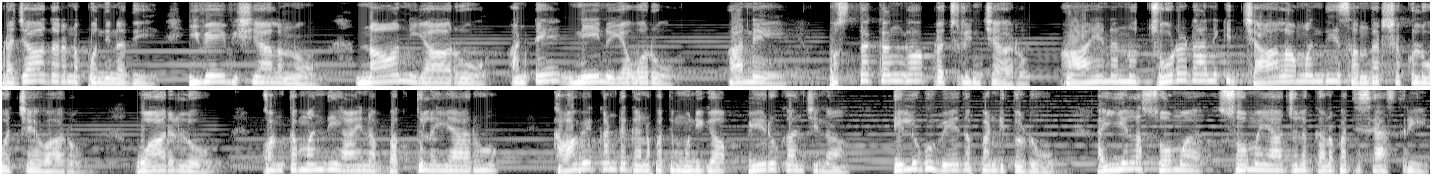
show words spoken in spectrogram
ప్రజాదరణ పొందినది. ఇవే విషయాలను నాన్ యారు అంటే నేను ఎవరు అనే పుస్తకంగా ప్రచురించారు. ఆయనను చూడడానికి చాలామంది సందర్శకులు వచ్చేవారు. వారిలో కొంతమంది ఆయన భక్తులయ్యారు. కావ్యకంఠ గణపతి మునిగా పేరుగాంచిన తెలుగు వేద పండితుడు అయ్యల సోమ సోమయాజుల గణపతి శాస్త్రి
